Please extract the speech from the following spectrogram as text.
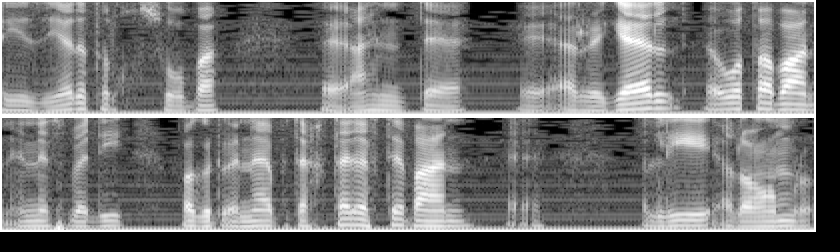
لزيادة الخصوبة عند الرجال. وطبعا النسبة دي وجدوا إنها بتختلف طبعا للعمر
